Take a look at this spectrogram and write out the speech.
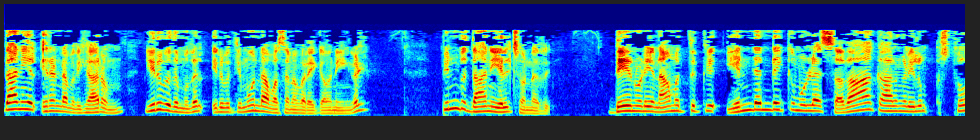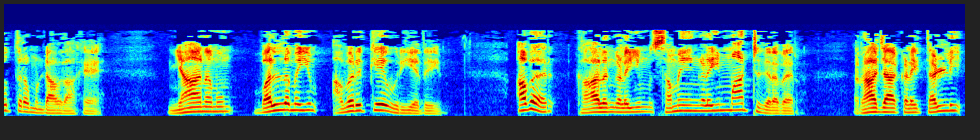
தானியல் இரண்டாம் அதிகாரம் இருபது முதல் இருபத்தி மூன்றாம் வசனம் வரை கவனியுங்கள். பின்பு தானியல் சொன்னது தேவனுடைய நாமத்துக்கு எந்தெந்தைக்கும் உள்ள சதா காலங்களிலும் ஸ்தோத்திரம் உண்டாவதாக. ஞானமும் வல்லமையும் அவருக்கே உரியது. அவர் காலங்களையும் சமயங்களையும் மாற்றுகிறவர். ராஜாக்களை தள்ளி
